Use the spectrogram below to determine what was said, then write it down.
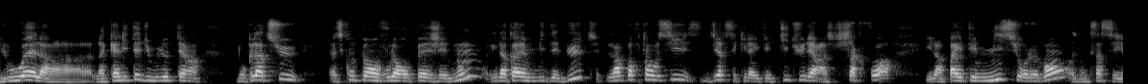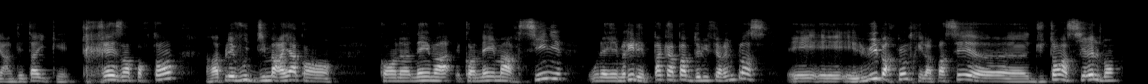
louaient la, qualité du milieu de terrain. Donc là-dessus, est-ce qu'on peut en vouloir au PSG Non. Il a quand même mis des buts. L'important aussi, dire, c'est qu'il a été titulaire à chaque fois. Il n'a pas été mis sur le banc. Donc ça, c'est un détail qui est très important. Rappelez-vous de Di Maria quand, quand, Neymar, quand Neymar signe, Unai Emery n'est pas capable de lui faire une place. Et, et, lui, par contre, il a passé euh, du temps à cirer le banc.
